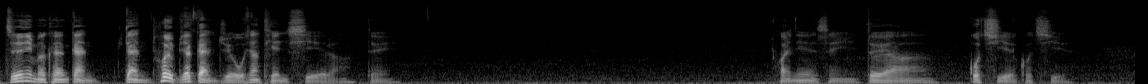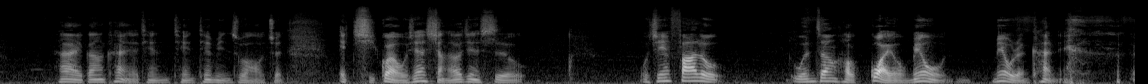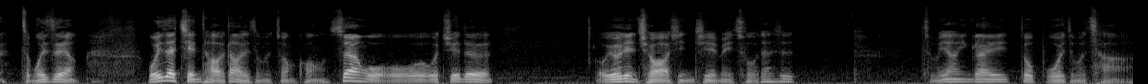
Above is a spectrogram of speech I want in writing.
只是你们可能感感会比较感觉我像天蝎了，对。怀念的声音，对啊，过气了，过气了。嗨，刚刚看你的天天天秤座好准。哎，奇怪，我现在想到一件事，我今天发的文章好怪哦，没有没有人看哎，怎么会这样？我一直在检讨到底是什么状况。虽然我我我我觉得我有点求好心切，没错，但是怎么样应该都不会这么差。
